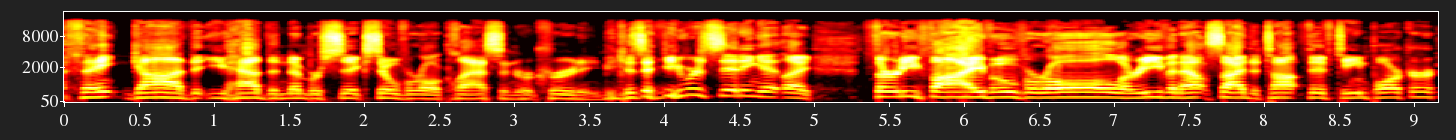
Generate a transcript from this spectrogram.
thank God that you had the number six overall class in recruiting because if you were sitting at like 35 overall or even outside the top 15, Parker,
